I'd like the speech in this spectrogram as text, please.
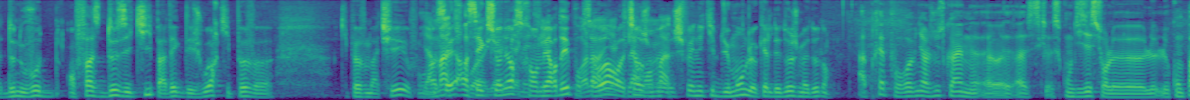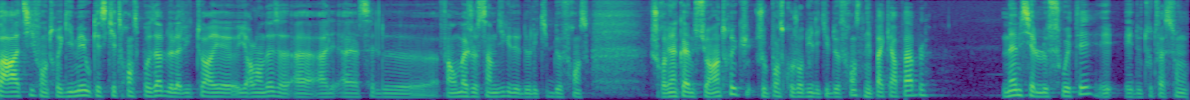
a de nouveau en face deux équipes avec des joueurs qui peuvent qui peuvent matcher. un, sélectionneur serait emmerdé pour savoir tiens, je, fais une équipe du monde, lequel des deux je mets dedans. Après, pour revenir juste quand même euh, à ce qu'on disait sur le, comparatif entre guillemets ou qu'est-ce qui est transposable de la victoire irlandaise à, celle de, enfin au match de samedi de, l'équipe de France. Je reviens quand même sur un truc. Je pense qu'aujourd'hui l'équipe de France n'est pas capable même si elle le souhaitait, et, de toute façon,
